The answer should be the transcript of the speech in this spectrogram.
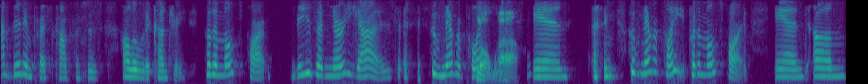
I've been in press conferences all over the country. For the most part, these are nerdy guys who've never played. Oh wow! And who've never played for the most part. And um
